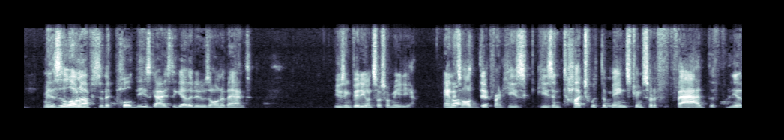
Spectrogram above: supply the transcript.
I mean, this is a loan officer that pulled these guys together to do his own event using video and social media. And cool. it's all different. He's he's in touch with the mainstream sort of fad the you know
